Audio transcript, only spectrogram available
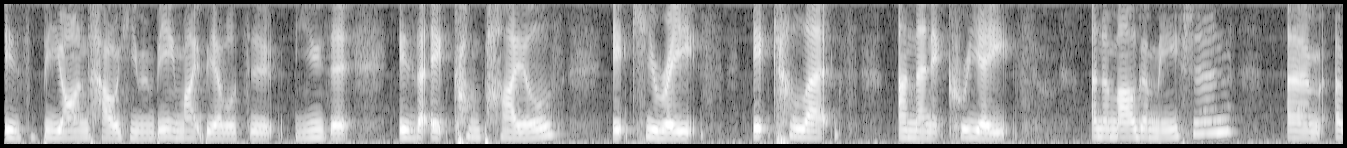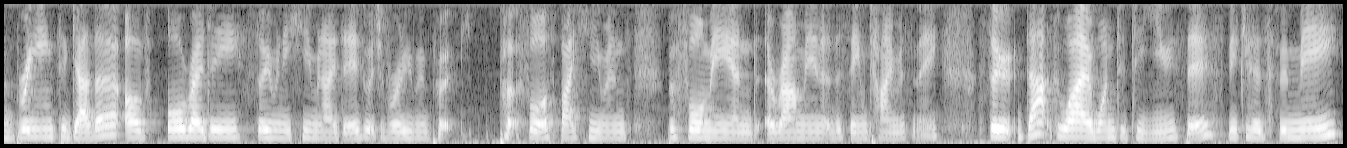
is beyond how a human being might be able to use it, is that it compiles, it curates, it collects, and then it creates an amalgamation, um, a bringing together of already so many human ideas which have already been put put forth by humans before me and around me and at the same time as me. So that's why I wanted to use this because for me,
